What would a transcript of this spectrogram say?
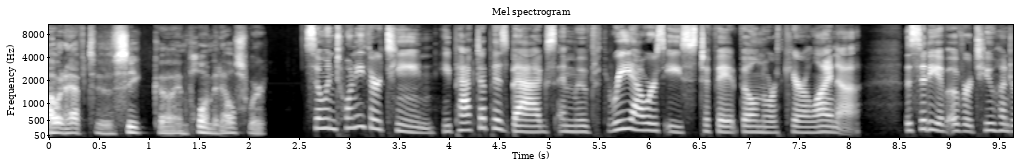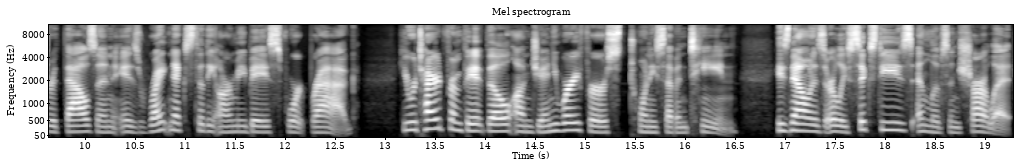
I would have to seek uh, employment elsewhere. So in 2013, he packed up his bags and moved three hours east to Fayetteville, North Carolina. The city of over 200,000 is right next to the Army base Fort Bragg. He retired from Fayetteville on January 1st, 2017. He's now in his early 60s and lives in Charlotte.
